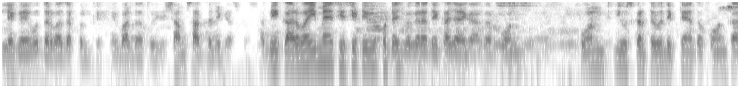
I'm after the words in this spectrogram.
ले गए वो दरवाज़ा खोल के, ये वारदात हुई, शाम सात बजे के आसपास। अभी कार्रवाई में सीसीटीवी फुटेज वगैरह देखा जाएगा, अगर फ़ोन फ़ोन यूज़ करते हुए दिखते हैं तो फ़ोन का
